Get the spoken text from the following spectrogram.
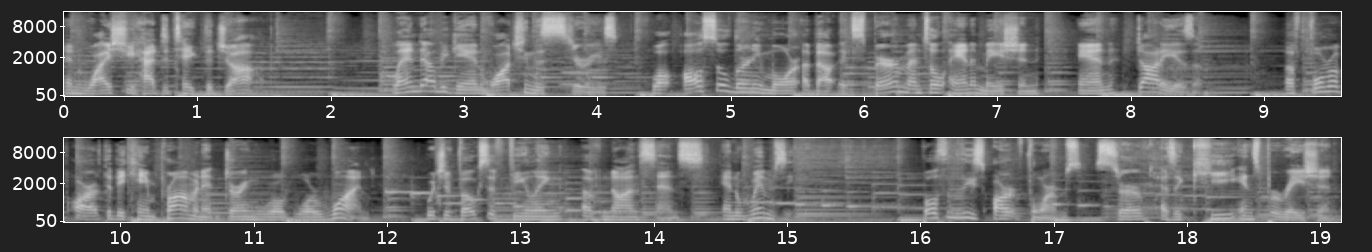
and why she had to take the job. Landau began watching this series while also learning more about experimental animation and Dadaism. a form of art that became prominent during World War I, which evokes a feeling of nonsense and whimsy. Both of these art forms served as a key inspiration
